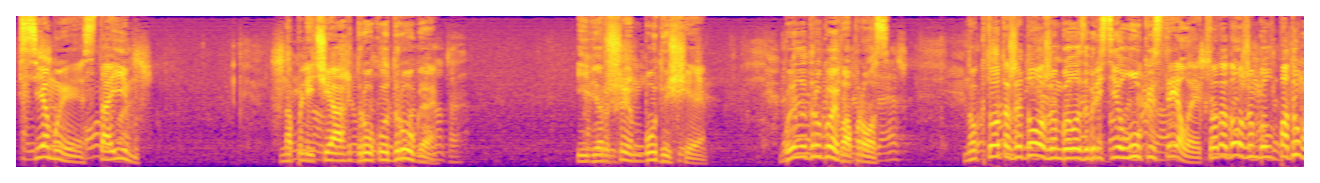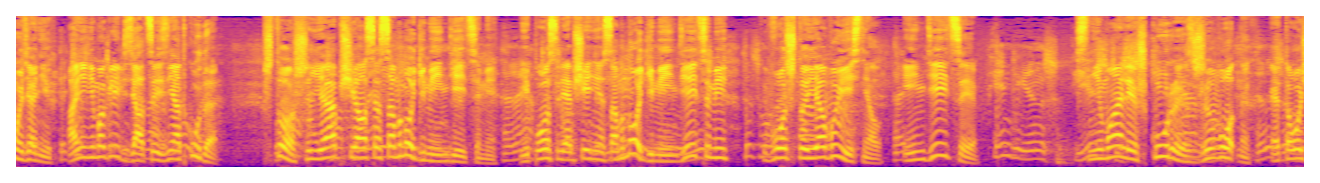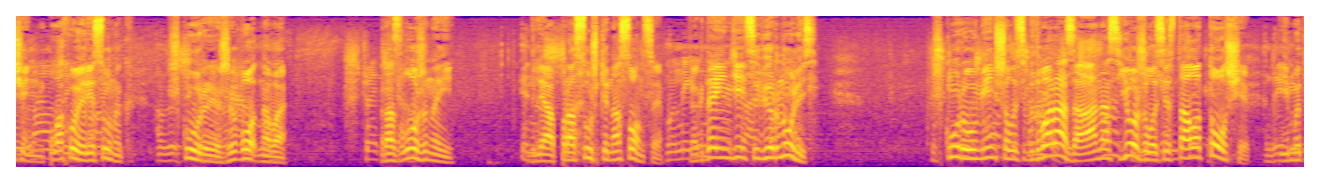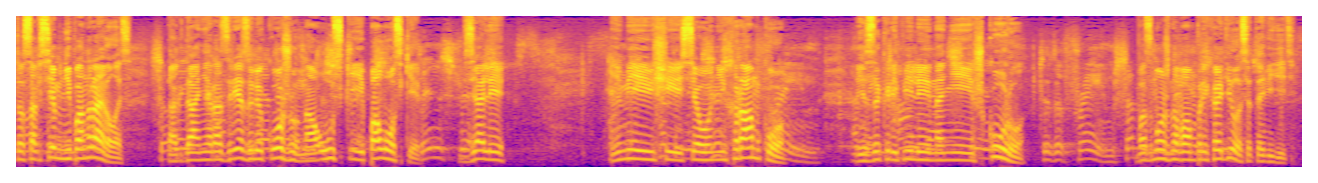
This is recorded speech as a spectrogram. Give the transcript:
Все мы стоим на плечах друг у друга и вершим будущее. Был и другой вопрос. Но кто-то же должен был изобрести лук и стрелы, кто-то должен был подумать о них. Они не могли взяться из ниоткуда. Что ж, я общался со многими индейцами. И после общения со многими индейцами, вот что я выяснил. Индейцы снимали шкуры с животных. Это очень плохой рисунок шкуры животного, разложенной для просушки на солнце. Когда индейцы вернулись, Шкура уменьшилась в два раза, а она съежилась и стала толще. Им это совсем не понравилось. Тогда они разрезали кожу на узкие полоски, взяли имеющуюся у них рамку и закрепили на ней шкуру. Возможно, вам приходилось это видеть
